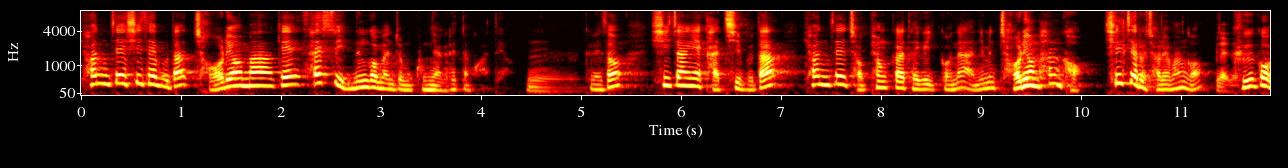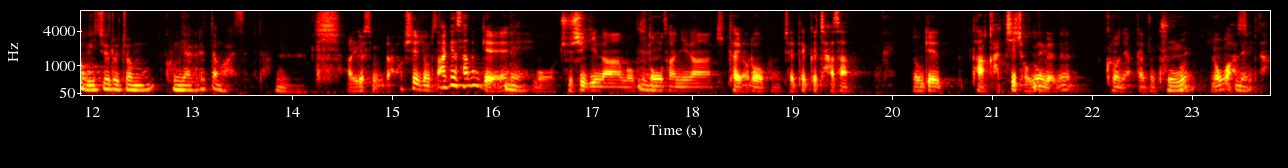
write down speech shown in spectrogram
현재 시세보다 저렴하게 살 수 있는 것만 좀 공략을 했던 것 같아요. 음, 그래서 시장의 가치보다 현재 저평가되어 있거나 아니면 저렴한 거, 실제로 저렴한 거, 네네. 그거 위주로 좀 공략을 했던 것 같습니다. 음, 알겠습니다. 확실히 좀 싸게 사는 게 네. 뭐 주식이나 뭐 네. 부동산이나 기타 여러 재테크 자산 여기에 다 같이 적용되는 그런 약간 좀 국룰 네. 이런 것 같습니다.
